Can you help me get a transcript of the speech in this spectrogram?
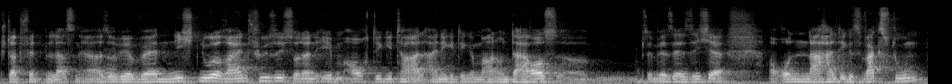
stattfinden lassen. Ja. Also wir werden nicht nur rein physisch, sondern eben auch digital einige Dinge machen und daraus äh, sind wir sehr sicher auch ein nachhaltiges Wachstum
